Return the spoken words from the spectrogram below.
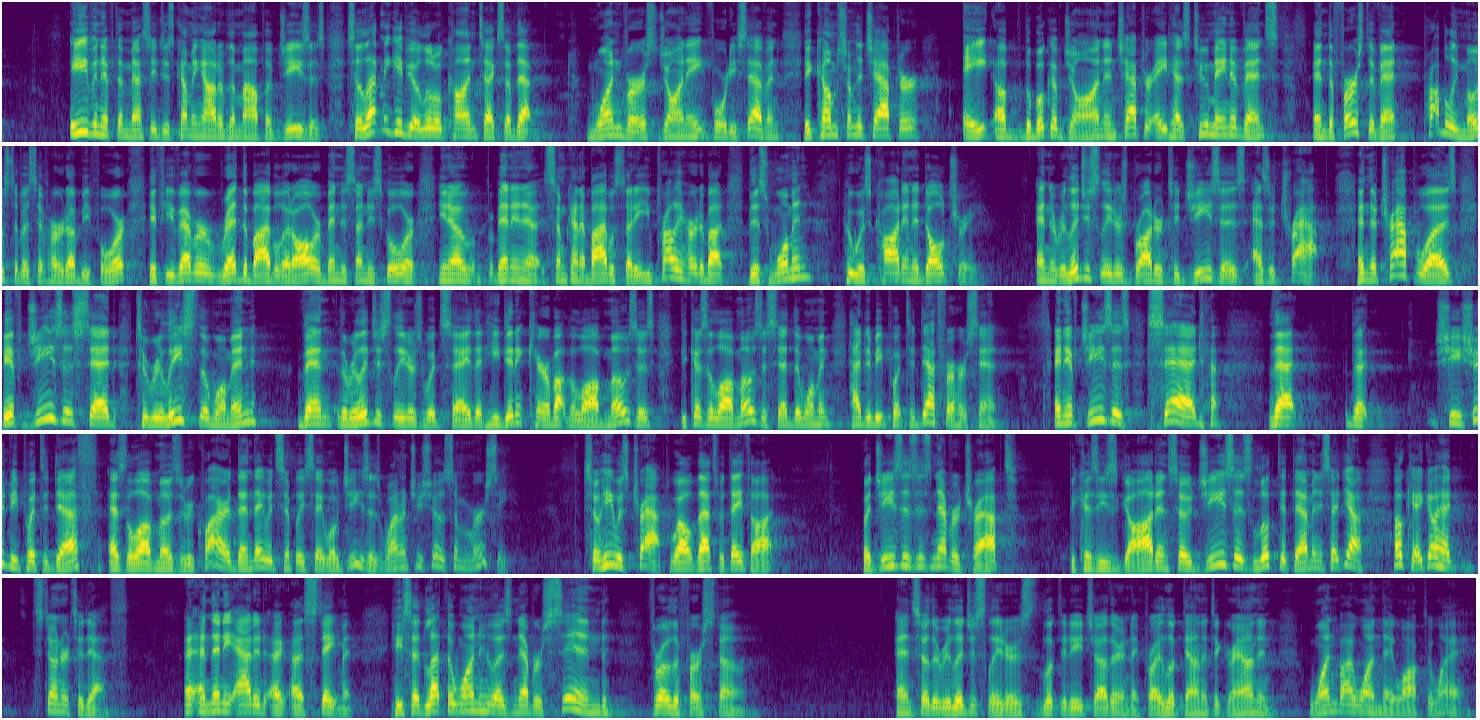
Even if the message is coming out of the mouth of Jesus. So let me give you a little context of that one verse, John 8 47. It comes from the chapter 8 of the book of John, and chapter 8 has two main events. And the first event, probably most of us have heard of before. If you've ever read the Bible at all or been to Sunday school or, you know, been in a, some kind of Bible study, you probably heard about this woman who was caught in adultery. And the religious leaders brought her to Jesus as a trap. And the trap was if Jesus said to release the woman, then the religious leaders would say that he didn't care about the law of Moses because the law of Moses said the woman had to be put to death for her sin. And if Jesus said that that she should be put to death as the law of Moses required, then they would simply say, Well, Jesus, why don't you show some mercy? So he was trapped. Well, that's what they thought. But Jesus is never trapped because he's God. And so Jesus looked at them and he said, Yeah, okay, go ahead, stone her to death. And then he added a, a statement. He said, Let the one who has never sinned throw the first stone. And so the religious leaders looked at each other and they probably looked down at the ground and one by one they walked away.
